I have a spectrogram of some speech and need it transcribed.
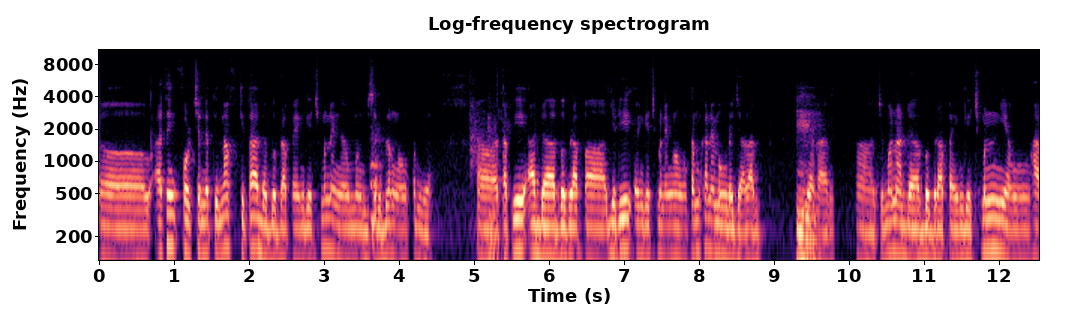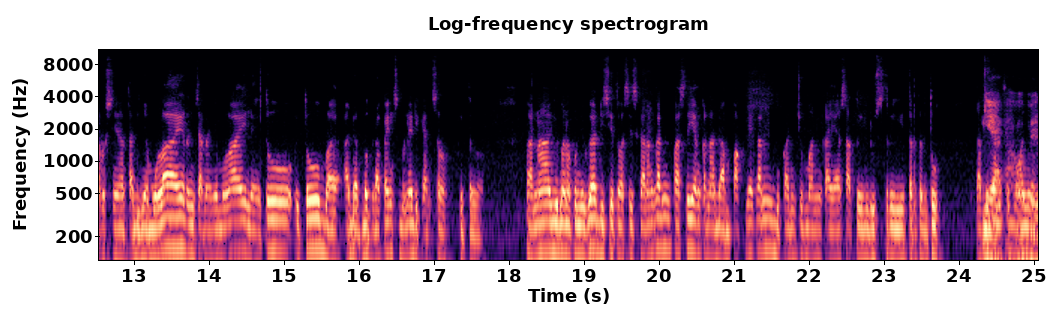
uh, I think fortunate enough kita ada beberapa engagement yang memang bisa dibilang long term ya. Uh, hmm. tapi ada beberapa jadi engagement yang long term kan emang udah jalan hmm. ya kan. Nah, cuman ada beberapa engagement yang harusnya tadinya mulai, rencananya mulai, nah itu itu ada beberapa yang sebenarnya di cancel gitu loh karena gimana pun juga di situasi sekarang kan pasti yang kena dampaknya kan bukan cuman kayak satu industri tertentu tapi yeah, kan semuanya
